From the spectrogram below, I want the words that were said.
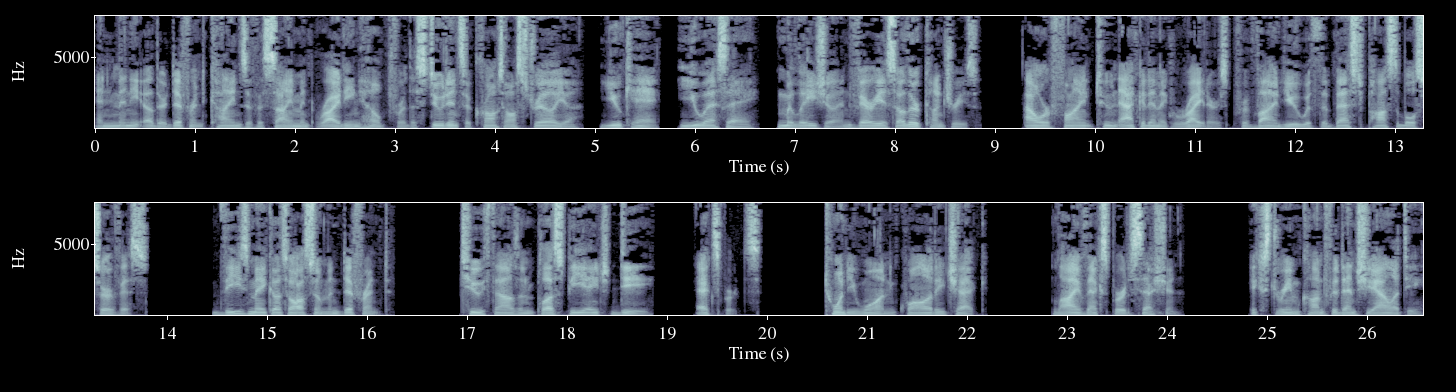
and many other different kinds of assignment writing help for the students across Australia, UK, USA, Malaysia and various other countries. Our fine-tuned academic writers provide you with the best possible service. These make us awesome and different. 2000 plus PhD. Experts. 21 Quality Check. Live Expert Session. Extreme Confidentiality.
